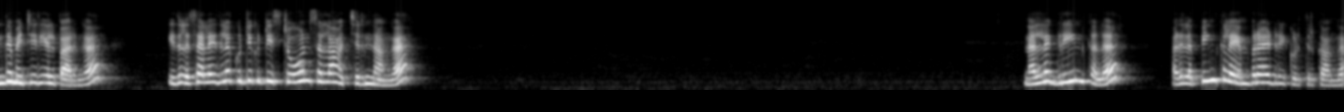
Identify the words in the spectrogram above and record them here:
இந்த மெட்டீரியல் பாருங்கள் இதில் சில இதில் குட்டி குட்டி ஸ்டோன்ஸ் எல்லாம் வச்சுருந்தாங்க. நல்ல க்ரீன் கலர் அதில் பிங்க்கில் எம்ப்ராய்டரி கொடுத்துருக்காங்க.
